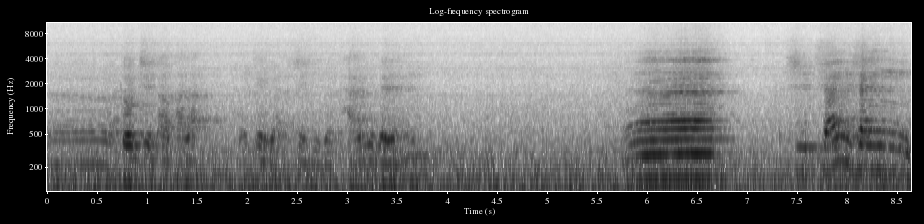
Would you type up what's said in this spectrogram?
呃都知道他了我这个是一个财务的人。呃是全身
